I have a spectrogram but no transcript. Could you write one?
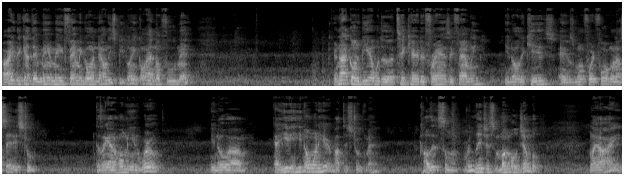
All right, they got their man-made famine going down. These people ain't to have no food, man. They're not to be able to take care of their friends, their family, you know, their kids. Hey, it was 144 when I said it. it's true because I got a homie in the world, you know, um, hey, he, he don't want to hear about this truth, man. Call it some religious mumbo jumbo. I'm like, all right,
